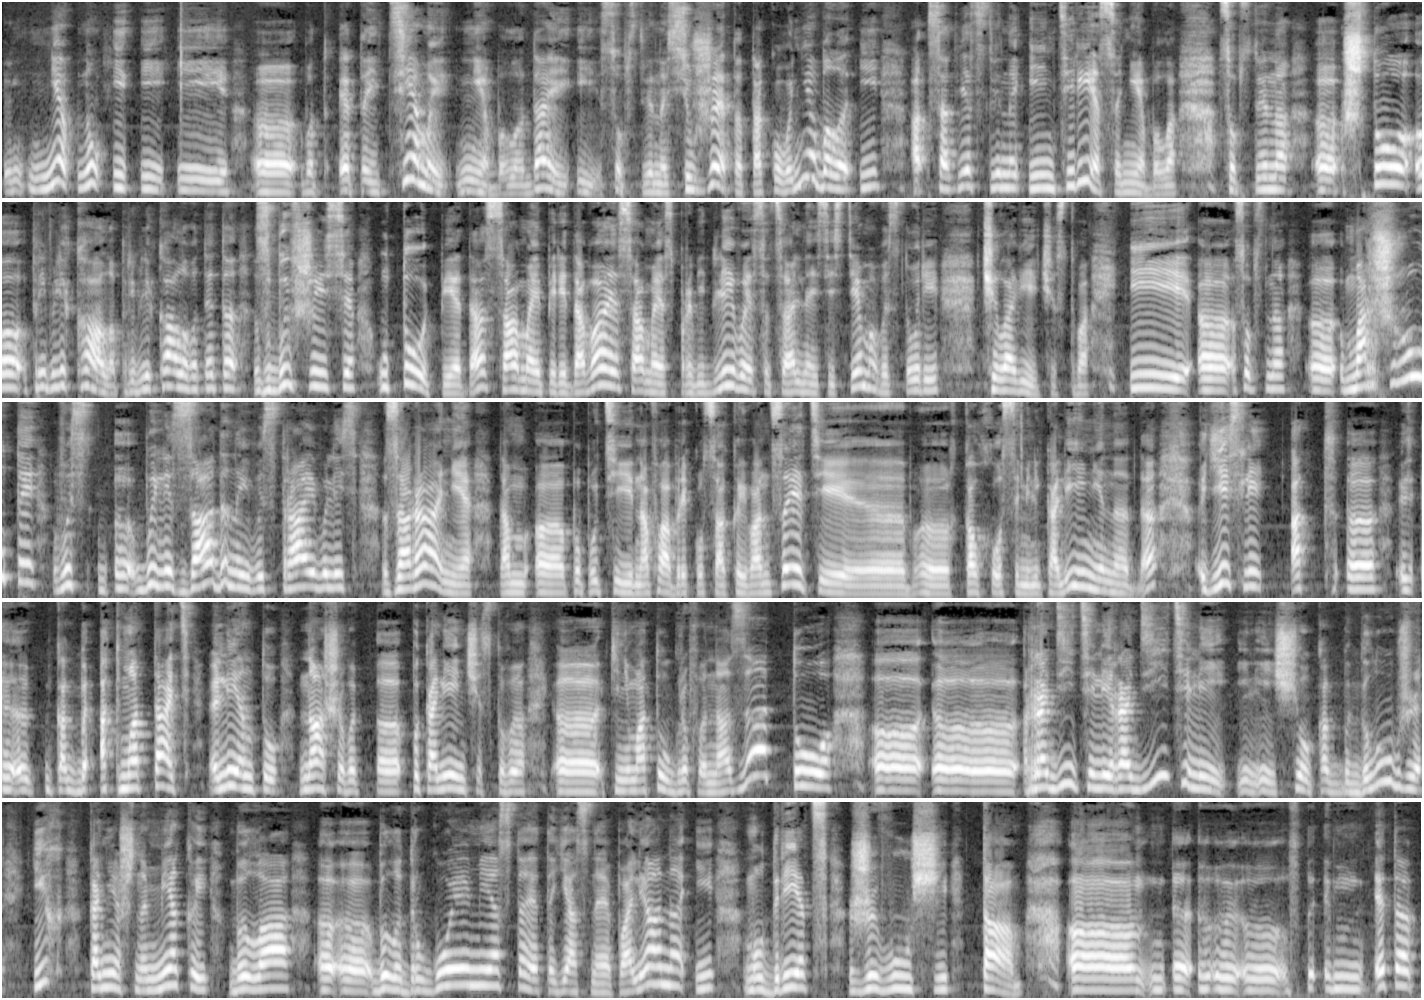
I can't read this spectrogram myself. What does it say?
не, ну и, и, и э, вот этой темы не было, да, и, и, собственно, сюжета такого не было, и, а, соответственно, и интереса не было. Собственно, э, что э, привлекало? Привлекала вот эта сбывшаяся утопия, да, самая передовая, самая справедливая социальная система в истории человечества. И, э, собственно, э, маршруты Э, были заданы и выстраивались заранее, там э, по пути на фабрику Сака Иванцетти, э, колхоз имени Калинина, да, если от, э, э, как бы отмотать ленту нашего э, поколенческого э, кинематографа назад, то э, э, родители родителей или еще как бы глубже их, конечно, мекой была, э, э, было другое место, это Ясная Поляна и мудрец, живущий там. Э, э, э, это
